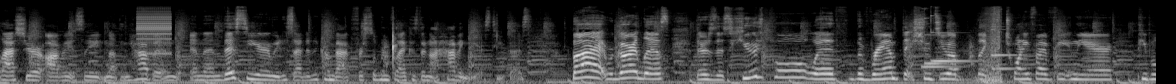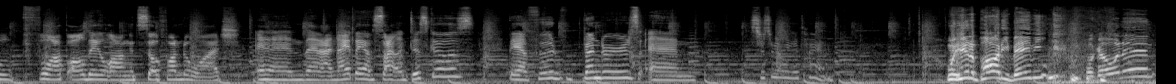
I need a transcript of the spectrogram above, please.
Last year, obviously, nothing happened, and then this year we decided to come back for Slip and Fly because they're not having EST Fest. But regardless, there's this huge pool with the ramp that shoots you up like 25 feet in the air. People flop all day long. It's so fun to watch. And then at night they have silent discos. They have food vendors, and it's just a really good time. We're here to party, baby. We're going in.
